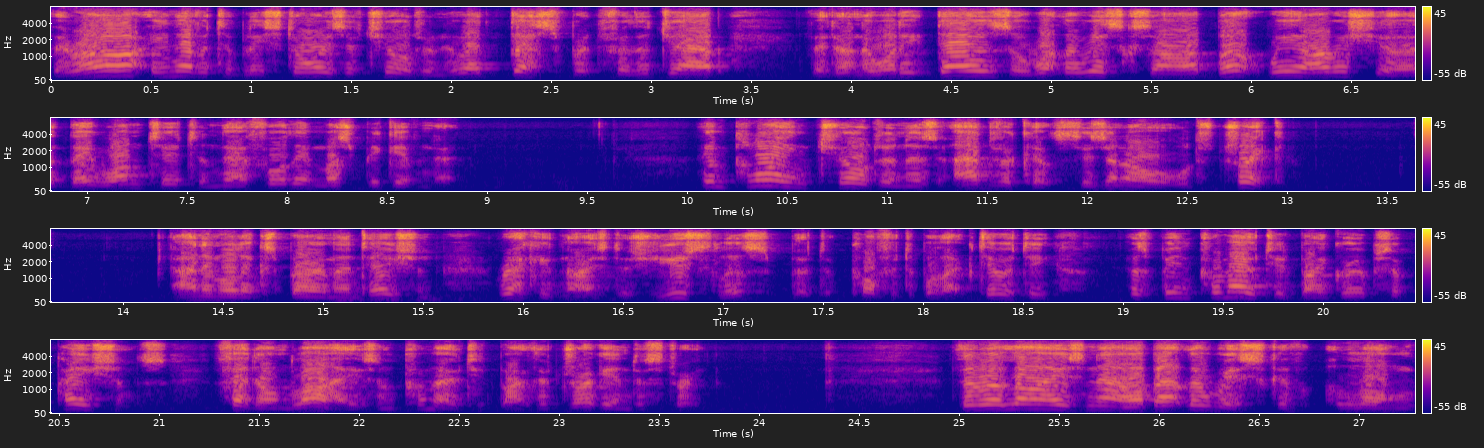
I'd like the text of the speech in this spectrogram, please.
There are inevitably stories of children who are desperate for the jab. They don't know what it does or what the risks are, but we are assured they want it and therefore they must be given it. Employing children as advocates is an old trick. Animal experimentation, recognized as useless but a profitable activity, has been promoted by groups of patients, fed on lies and promoted by the drug industry. There are lies now about the risk of long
